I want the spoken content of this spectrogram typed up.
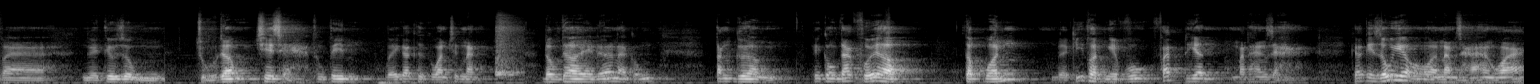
và người tiêu dùng chủ động chia sẻ thông tin với các cơ quan chức năng. Đồng thời nữa là cũng tăng cường cái công tác phối hợp tập huấn về kỹ thuật nghiệp vụ phát hiện mặt hàng giả các cái dấu hiệu làm giả hàng hóa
